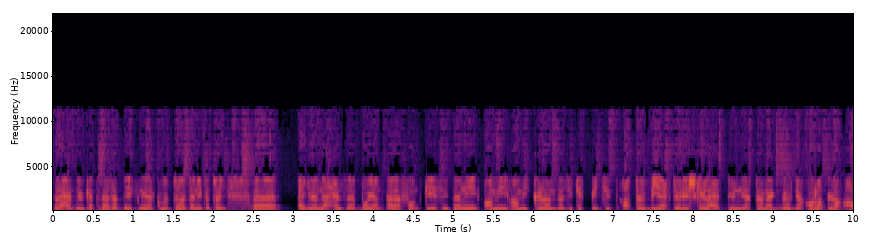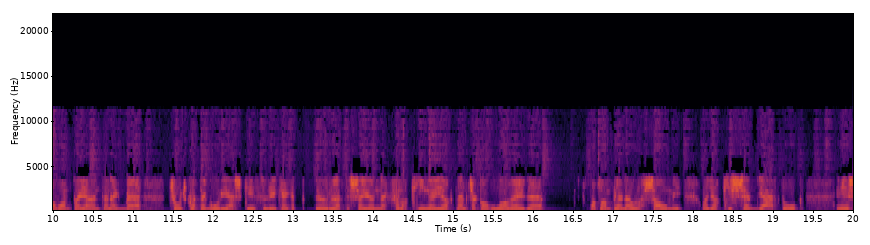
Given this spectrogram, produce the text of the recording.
lehet őket vezeték nélkül tölteni, tehát hogy egyre nehezebb olyan telefont készíteni, ami, ami különbözik egy picit a többiektől, és ki lehet tűnni a tömegből. Gyakorlatilag havonta jelentenek be csúcskategóriás készülékeket, őrületesen jönnek fel a kínaiak, nem csak a Huawei, de ott van például a Xiaomi, vagy a kisebb gyártók, és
